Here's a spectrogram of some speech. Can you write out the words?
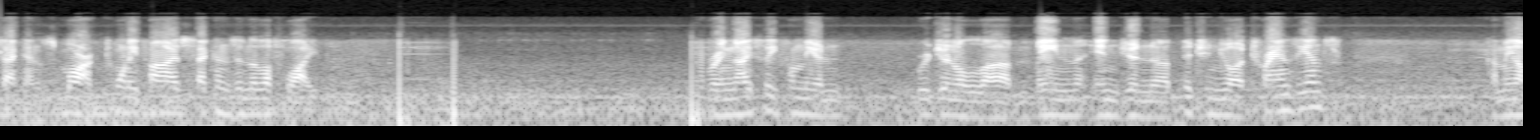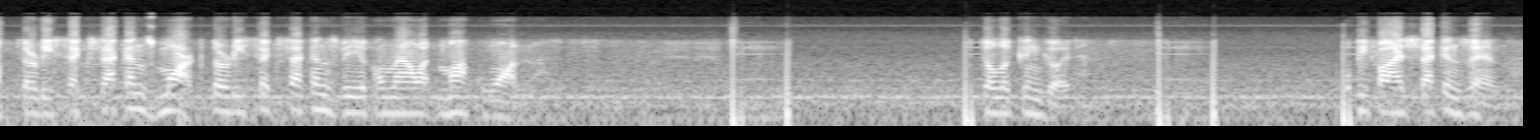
seconds, mark 25 seconds into the flight. Recovering nicely from the original uh, main engine uh, pitch and yaw transients. Coming up 36 seconds, mark 36 seconds, vehicle now at Mach 1. Still looking good. 45 seconds in.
